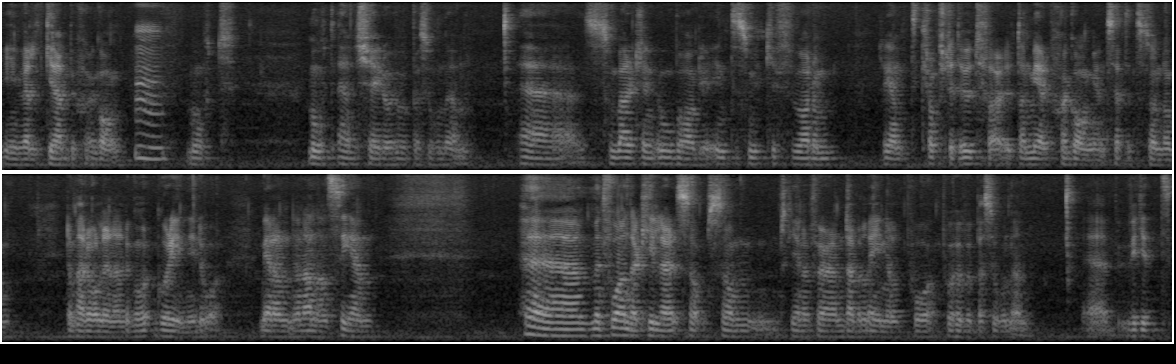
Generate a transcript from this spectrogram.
i en väldigt grabbig jargong mm. mot, mot en tjej då, huvudpersonen. Eh, som verkligen är obehaglig. Inte så mycket för vad de rent kroppsligt utför utan mer jargongen, sättet som de, de här rollerna går in i då. Medan en annan scen med två andra killar som, som ska genomföra en double anal på, på huvudpersonen. Eh, vilket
